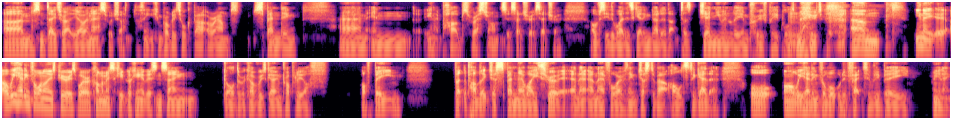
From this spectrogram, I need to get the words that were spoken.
Um, some data out the ONS, which I, I, think you can probably talk about around spending um, in you know pubs, restaurants, etc., etc. Obviously, the weather's getting better. That does genuinely improve people's mm. mood. Um, you know, are we heading for one of those periods where economists keep looking at this and saying, "God, the recovery's going properly off off beam"? but the public just spend their way through it and, and therefore everything just about holds together? Or are we heading for what would effectively be, you know,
